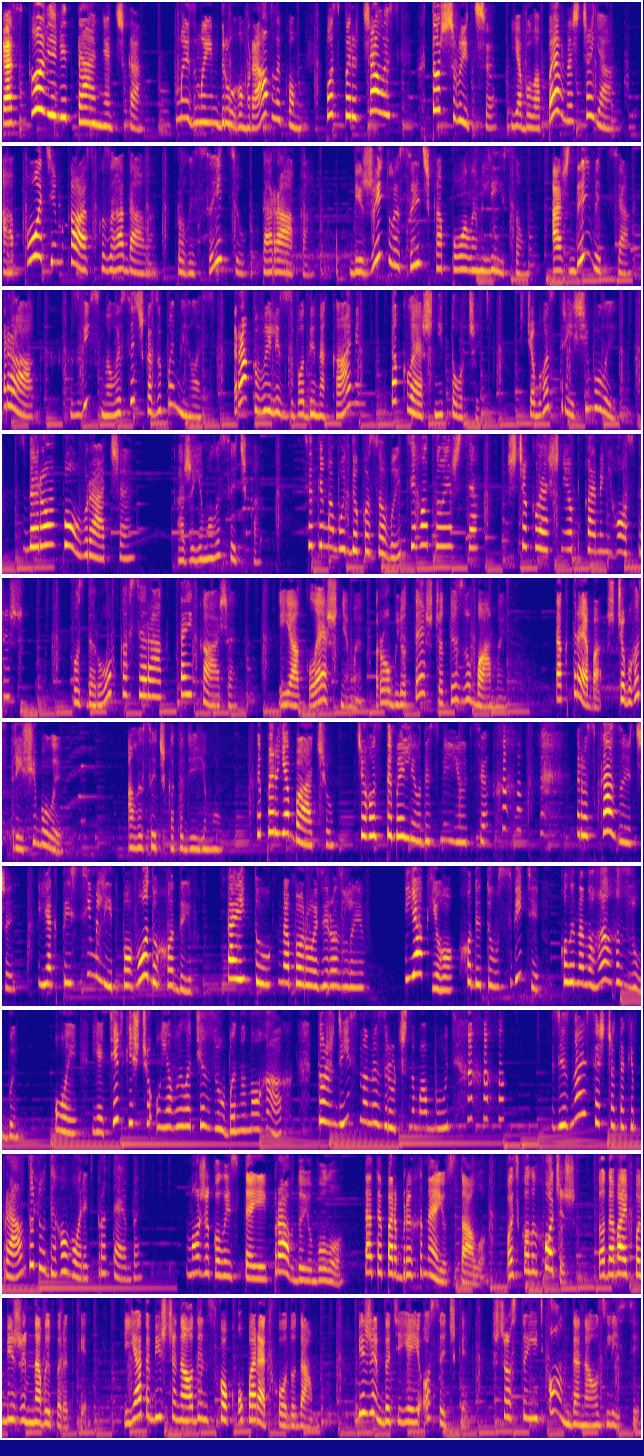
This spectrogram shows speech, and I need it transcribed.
Казкові вітаннячка! Ми з моїм другом Равликом посперечались, хто швидше. Я була певна, що я. А потім казку згадала про лисицю та рака. Біжить лисичка полем лісом, аж дивиться рак. Звісно, лисичка зупинилась. Рак виліз з води на камінь та клешні точить, щоб гостріші були. Здоров був, раче, каже йому лисичка. Це ти, мабуть, до косовиці готуєшся, що клешні об камінь гостриш. Поздоровкався рак та й каже Я клешнями роблю те, що ти зубами. Так треба, щоб гостріші були. А лисичка тоді йому. Тепер я бачу, чого з тебе люди сміються. Ха-ха. Розказуючи, як ти сім літ по воду ходив, та й ту на порозі розлив. Як його ходити у світі, коли на ногах зуби? Ой, я тільки що уявила ті зуби на ногах, тож дійсно незручно, мабуть. Зізнайся, що таки правду люди говорять про тебе. Може, колись те й правдою було, та тепер брехнею стало. Ось коли хочеш, то давай побіжим на випередки. Я тобі ще на один скок уперед ходу дам. Біжим до тієї осички, що стоїть онде на узліссі.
